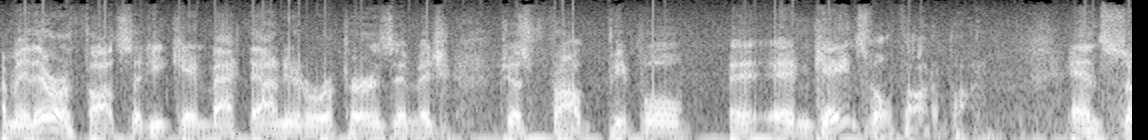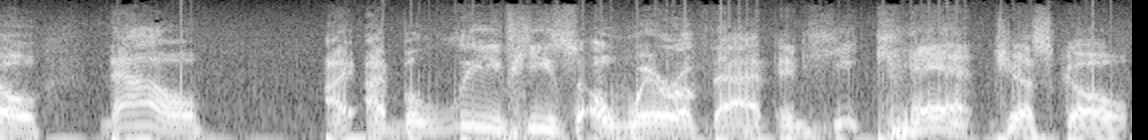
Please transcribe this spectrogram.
I mean, there are thoughts that he came back down here to repair his image just from people in Gainesville thought about him. And so now I, I believe he's aware of that, and he can't just go,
